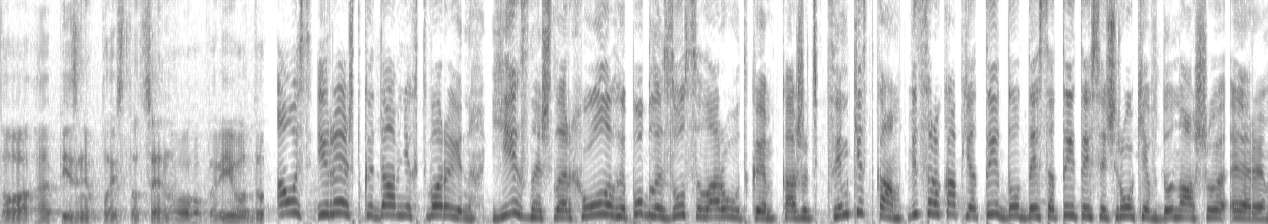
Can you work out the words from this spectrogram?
до е, пізньоплейстоценового періоду. А ось і рештки давніх тварин. Їх знайшли археологи поблизу села Рудки. Кажуть, цим кісткам від 45 до 10 тисяч років до нашої ери.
